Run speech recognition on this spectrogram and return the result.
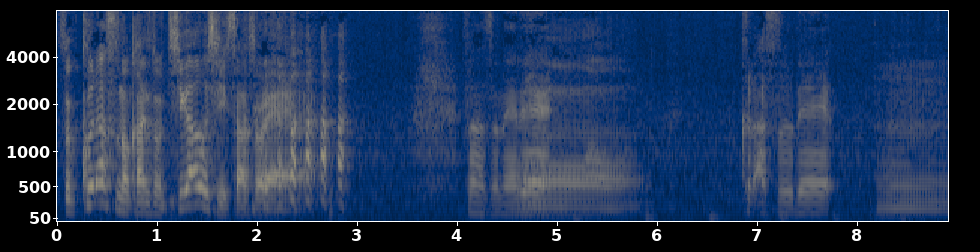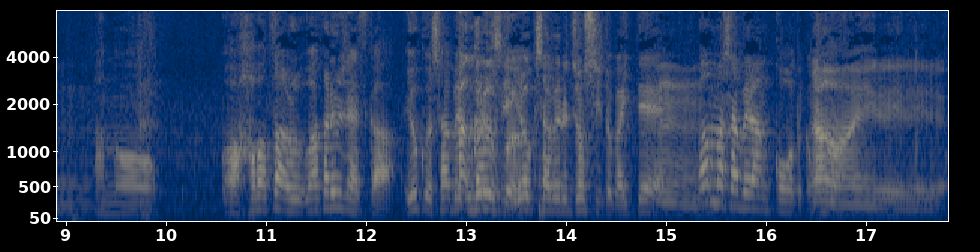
そうクラスの感じとも違うしさそれ。そうなんですよね。でもクラスでううん。あのわ派閥ある分かれるじゃないですか。よくしゃべる男子、ープ。よくしゃべる女子とかいて、うん。あんましゃべらん子とかも。ああいるいるいる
